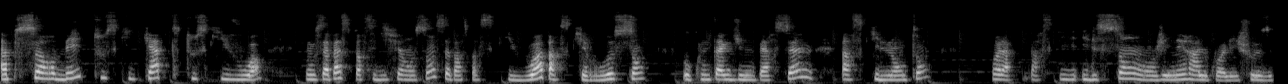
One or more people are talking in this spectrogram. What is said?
absorber tout ce qu'il capte, tout ce qu'il voit. Donc ça passe par ses différents sens, ça passe par ce qu'il voit, par ce qu'il ressent au contact d'une personne, parce qu'il l'entend, voilà, parce qu'il sent en général quoi les choses.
